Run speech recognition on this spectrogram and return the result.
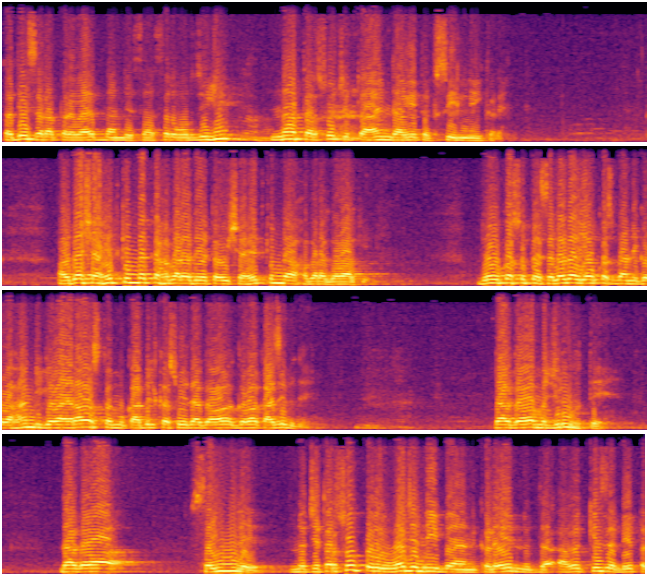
په دې سره پر روایت باندې ساسر ورځيږي نه تر څو چې تعین داغي تفصیل نه کړي او دا شاهد کوم دا خبره ده ته شاهد کوم دا خبره گواه کی دو کس فیصله ده یو کس باندې گواهان دي گواه راوسته مقابل کس دا گواه کاذب ده دا گواه مجروح ده دا گواه صحیح نه دی نو چې تر څو پورې وجه نه بیان کړي نو د هغه کذب په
